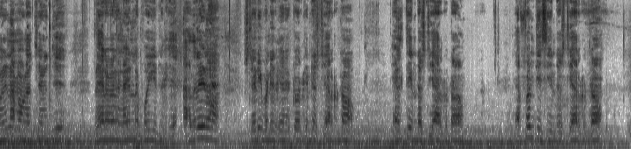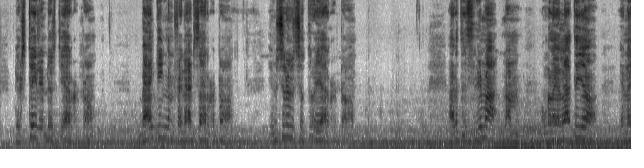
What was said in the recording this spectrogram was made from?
பரிணாம வளர்ச்சி அடைஞ்சு வேறு வேறு லைனில் போய்கிட்டு இருக்கு. அதுலேயும் நான் ஸ்டடி பண்ணியிருக்கேன் நெட்வொர்க் இண்டஸ்ட்ரியாக இருக்கட்டும் ஹெல்த் இண்டஸ்ட்ரியாக இருக்கட்டும் எஃப்எம்ஜிசி இண்டஸ்ட்ரியாக இருக்கட்டும் டெக்ஸ்டைல் இண்டஸ்ட்ரியாக இருக்கட்டும் பேங்கிங் அண்ட் ஃபைனான்ஸாக இருக்கட்டும் இன்சூரன்ஸ் துறையாக இருக்கட்டும். அடுத்து சினிமா நம் உங்களை எல்லாத்தையும் என்னை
